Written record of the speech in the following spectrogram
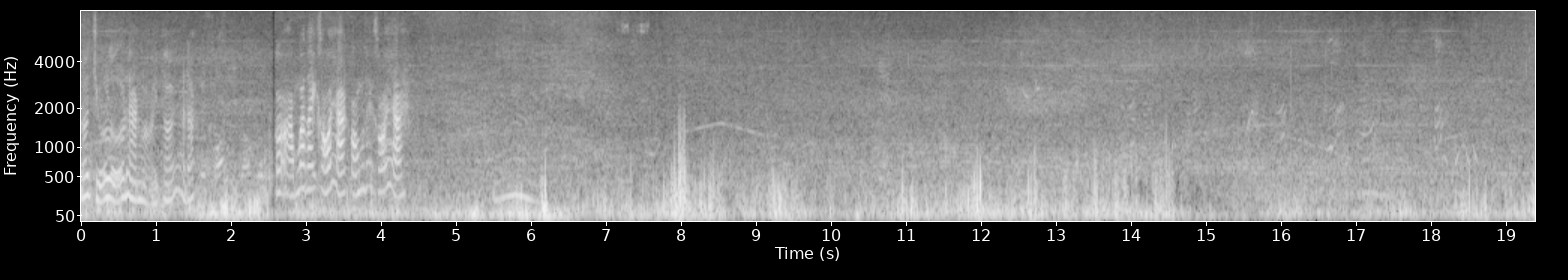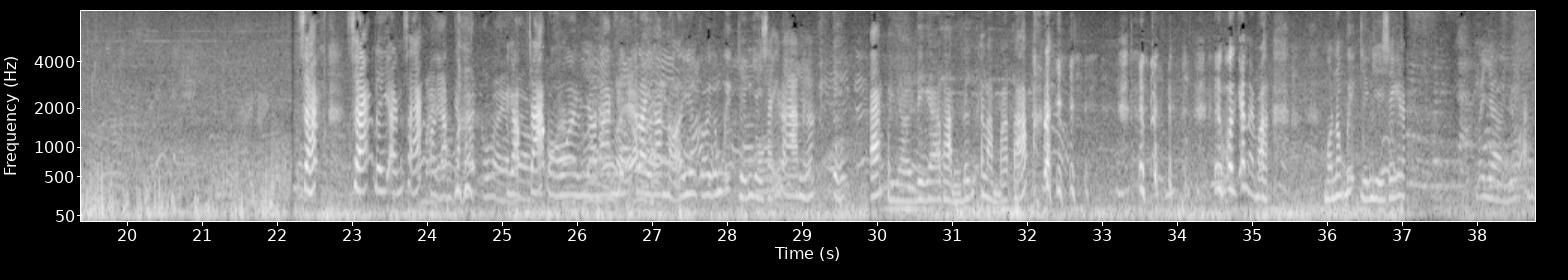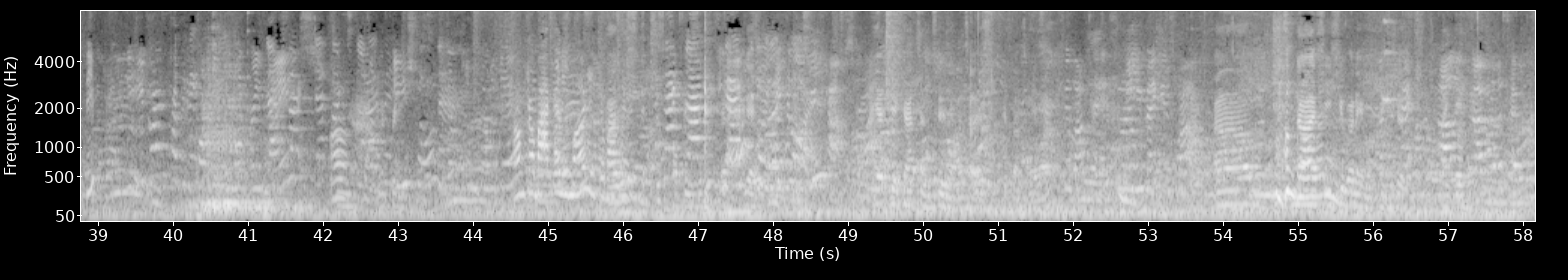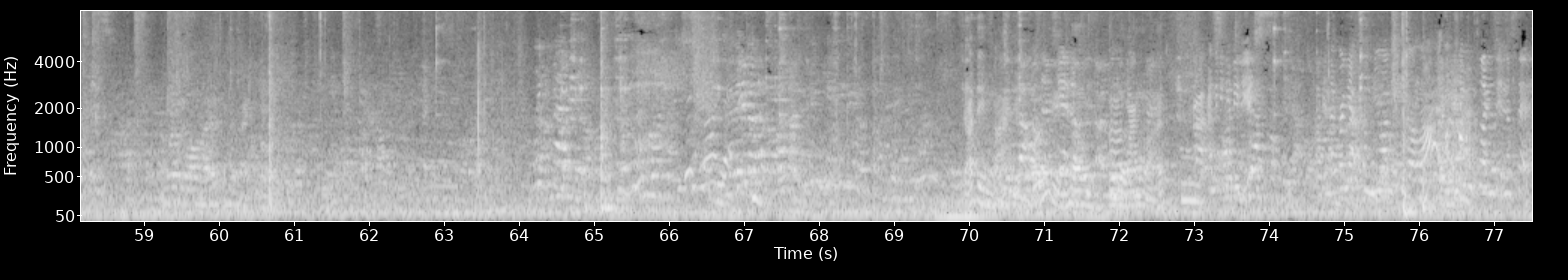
Nó chữa lửa đang lại tới rồi đó. Có không có thấy khói hả? Con có thấy khói hả sáng sáng đi ăn sáng mà gặp gặp cá bồ bây giờ đang đứng ở đây đang đợi coi không biết chuyện gì xảy ra nữa. Sáng bây giờ đi ra thành đứng làm bà tám. Đây với cái này mà mình không biết chuyện gì xảy ra. Bây giờ vô ăn tiếp Ờ. không cho ba cái ly mới đi cho ba cái ly Yeah, two cats and two lattes, if that's all right. Um, no, actually, she won't even finish it. Thank you. Trả tiền lại thì có tiền hơn, mua đồ ăn lại. I'm gonna give you this. And then bring out some new ones for you, alright? I'll come and collect it in a sec.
